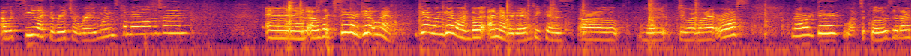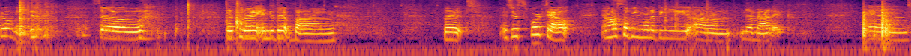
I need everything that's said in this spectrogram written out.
I would see like the Rachael Ray ones come in all the time. And I was like, Sara, get one. Get one, get one. But I never did because uh, what do I buy at Ross? When I worked there. Lots of clothes that I don't need. so that's what I ended up buying. But it just worked out. And also we want to be um, nomadic and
